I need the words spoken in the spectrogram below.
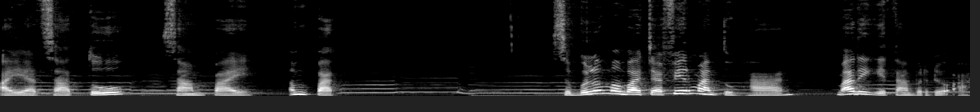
ayat 1 sampai 4. Sebelum membaca firman Tuhan, mari kita berdoa.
